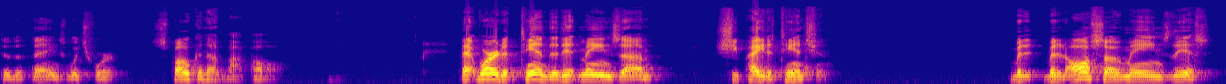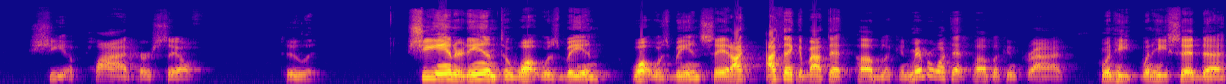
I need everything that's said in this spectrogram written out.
to the things which were spoken of by Paul. That word attended, it means um, she paid attention. But it, but it also means this she applied herself to it. She entered into what was being what was being said. I, I think about that publican. Remember what that publican cried? when he, when he said, uh,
